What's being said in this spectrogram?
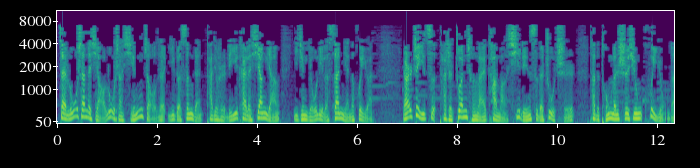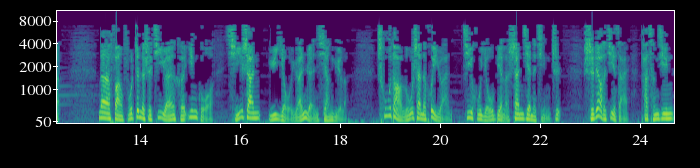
在庐山的小路上行走着一个僧人，他就是离开了襄阳，已经游历了三年的慧远。然而这一次，他是专程来看望西林寺的住持，他的同门师兄慧勇的。那仿佛真的是机缘和因果，岐山与有缘人相遇了。初到庐山的慧远，几乎游遍了山间的景致。史料的记载，他曾经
